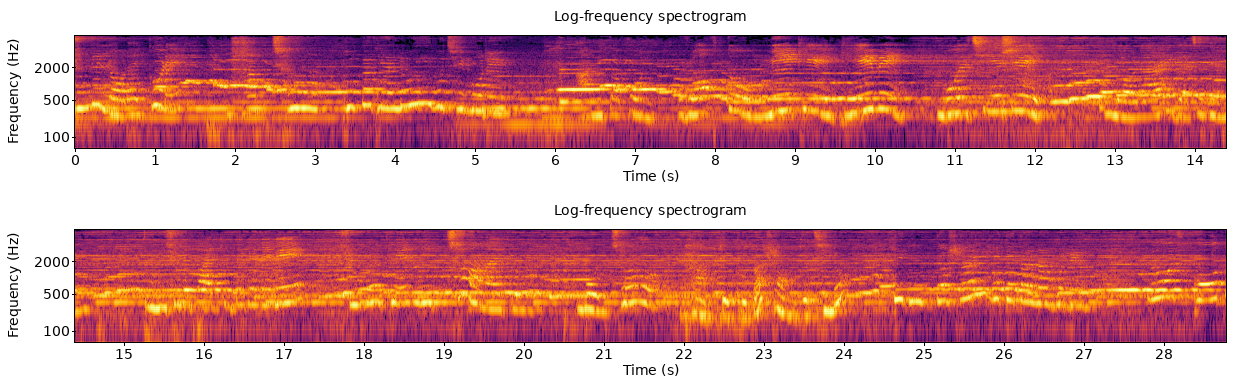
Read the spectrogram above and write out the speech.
সঙ্গে লড়াই করে ভাবছ বলছো ভাবতে খোকা সঙ্গে ছিল কি দুর্দশাই হতো তা না হলে? রোজ কত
